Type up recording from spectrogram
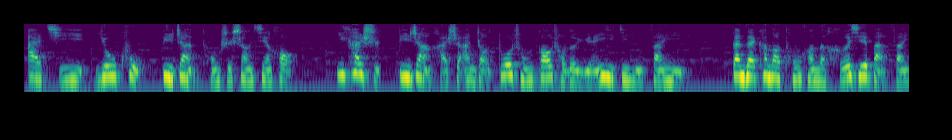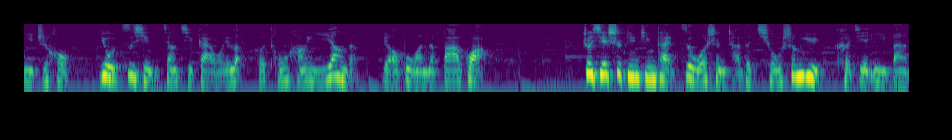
爱奇艺、优酷、B 站同时上线后，一开始 B 站还是按照多重高潮的原意进行翻译，但在看到同行的和谐版翻译之后，又自行将其改为了和同行一样的聊不完的八卦。这些视频平台自我审查的求生欲可见一斑。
